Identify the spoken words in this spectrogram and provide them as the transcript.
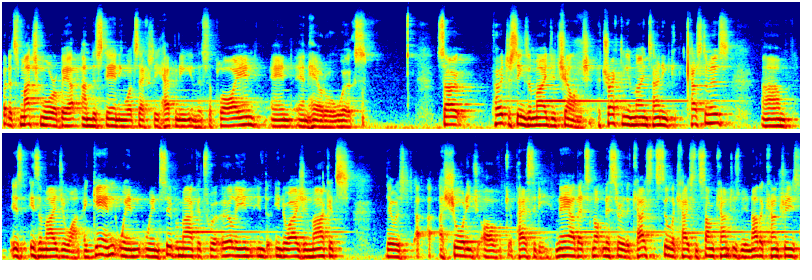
But it's much more about understanding what's actually happening in the supply end and, and how it all works. So, purchasing is a major challenge. Attracting and maintaining customers um, is, is a major one. Again, when, when supermarkets were early in, in, into Asian markets, there was a, shortage of capacity. Now that's not necessarily the case. It's still the case in some countries, but in other countries,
